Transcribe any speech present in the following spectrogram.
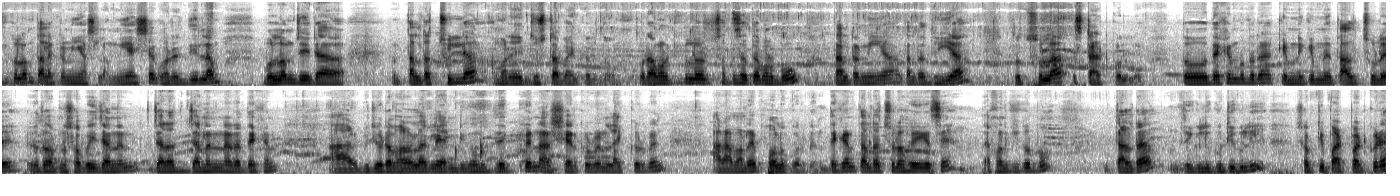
কী করলাম, তাল একটা নিয়ে আসলাম। নিয়ে এসে ঘরে দিলাম। বললাম যে, এটা তালটা ছুললা আমার এই জুসটা বাইর করে দাও। পরে আমার কী করল, সাথে সাথে আমার বউ তালটা নিয়ে, তালটা ধুইয়া, তো ছোলা স্টার্ট করল। তো দেখেন বন্ধুরা, কেমনি কেমনি তাল ছুলে, এটা তো আপনারা সবাই জানেন। যারা জানেন না এরা দেখেন আর ভিডিওটা ভালো লাগলে অবধি দেখবেন, আর শেয়ার করবেন লাইক করবেন, আর আমারে ফলো করবেন। দেখেন, তালটা ছোলা হয়ে গেছে। এখন কি করব? তালটা যেগুলি গুটিগুলি, সবটি পাট পাট করে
